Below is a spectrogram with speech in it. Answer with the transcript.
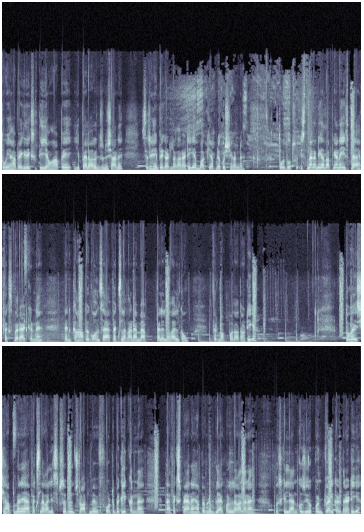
तो यहाँ पे देख सकते हैं वहाँ पे ये पहला वाला जो निशान है, सिर्फ़ यहीं पे कट लगाना है, ठीक है? बाकी आपने कुछ नहीं करना है। तो दोस्तों इतना करने के बाद आप क्या ना इसमें एफ़ एक्स वगैरह ऐड करना है। देन कहाँ पे कौन सा एफ़ एक्स लगाना है, मैं पहले लगा लेता हूँ, फिर मैं आपको बताता हूँ, ठीक है? तो गई यहाँ पे मैंने एफ़ एक्स लगा लिया सबसे पहले शुरुआत में फ़ोटो पे क्लिक करना है। एफ़ एक्स पे आना है, यहाँ पे अपने ब्लैक वाला लगा देना है। उसकी लेंथ को ज़ीरो पॉइंट ट्वेल्व कर देना है, ठीक है?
